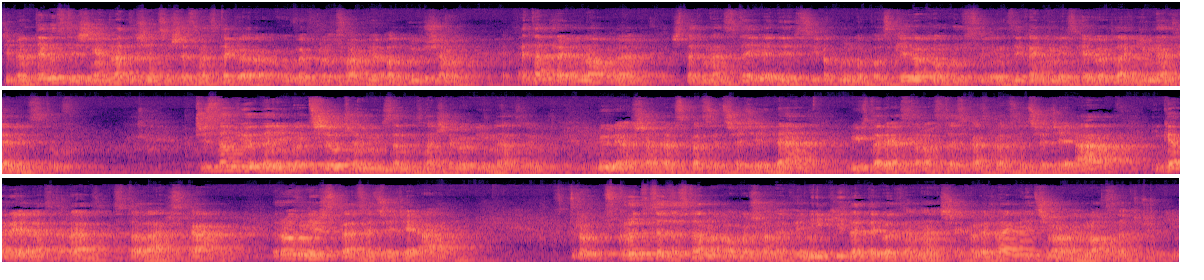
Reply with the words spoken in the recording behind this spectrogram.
9 stycznia 2016 roku we Wrocławiu odbył się etap rejonowy 14 edycji ogólnopolskiego konkursu języka niemieckiego dla gimnazjalistów. Przystąpiły do niego trzy uczennice z naszego gimnazjum. Julia Szefer z klasy 3 D, Wiktoria Starostecka z klasy 3 A i Gabriela Stolarska również z klasy 3 A. Wtru- Wkrótce zostaną ogłoszone wyniki, dlatego za nasze koleżanki trzymamy mocno kciuki.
